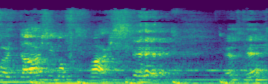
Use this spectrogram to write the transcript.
for Darcy go for Mars. That's good.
